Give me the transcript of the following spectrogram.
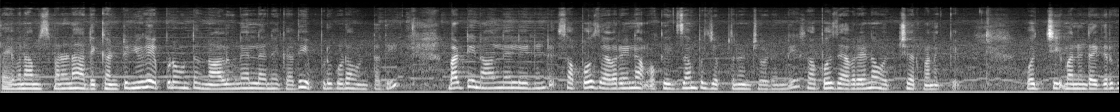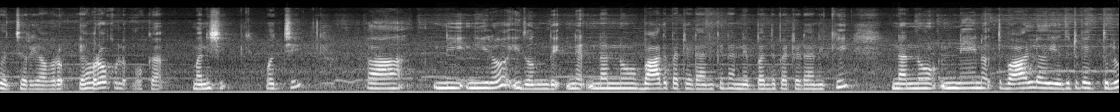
దైవనామ స్మరణ అది కంటిన్యూగా ఎప్పుడు ఉంటుంది. నాలుగు నెలలు అనే కాదు ఎప్పుడు కూడా ఉంటుంది. బట్ ఈ నాలుగు నెలలు ఏంటంటే సపోజ్ ఎవరైనా ఒక ఎగ్జాంపుల్ చెప్తున్నాను చూడండి. సపోజ్ ఎవరైనా వచ్చారు మనకి. వచ్చి మన దగ్గరకు వచ్చారు ఎవరో ఎవరో ఒకరు ఒక మనిషి వచ్చి నీ నీలో ఇది ఉంది నన్ను బాధ పెట్టడానికి నన్ను ఇబ్బంది పెట్టడానికి నన్ను నేను వాళ్ళ ఎదుటి వ్యక్తులు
